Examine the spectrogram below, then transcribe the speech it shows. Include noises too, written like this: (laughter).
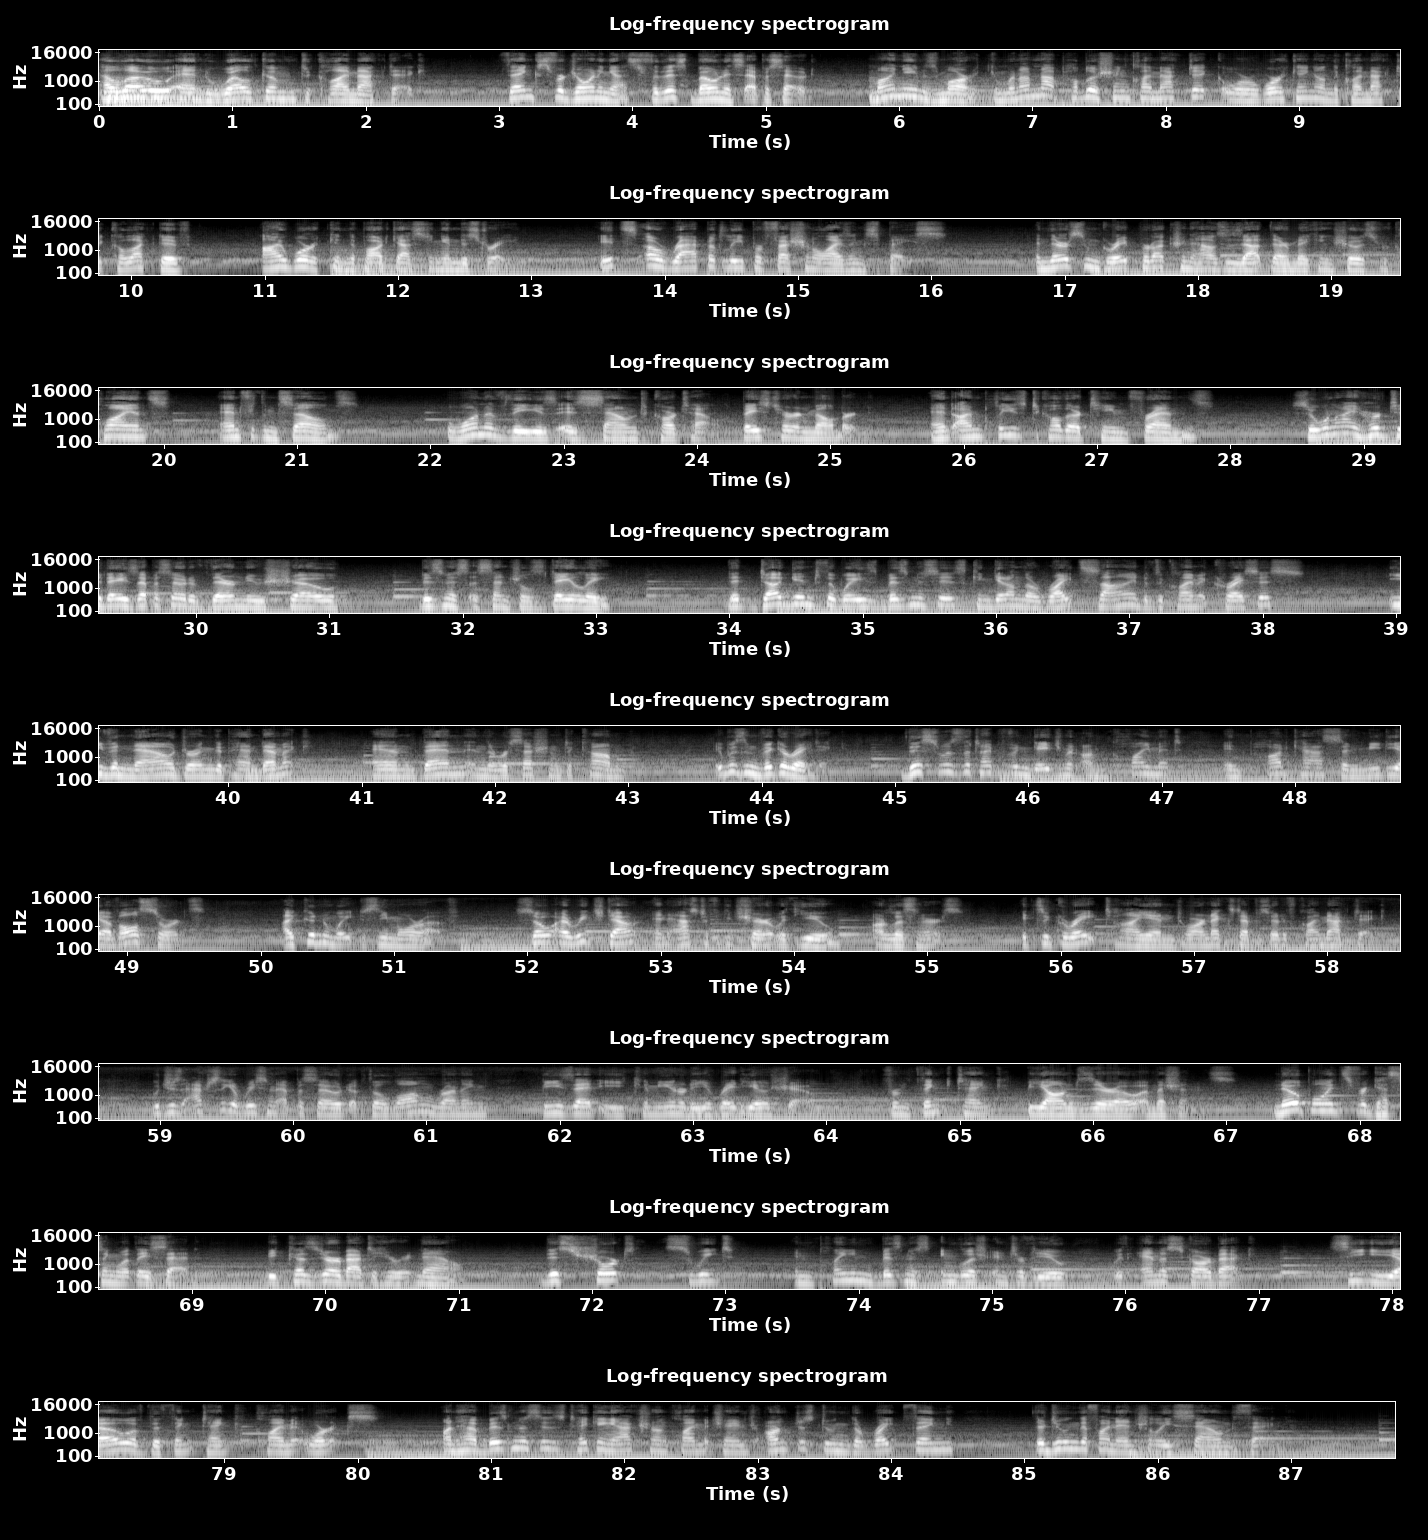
Hello and welcome to Climactic. Thanks for joining us for this bonus episode. My name is Mark, and when I'm not publishing Climactic or working on the Climactic Collective, I work in the podcasting industry. It's a rapidly professionalizing space, and there are some great production houses out there making shows for clients and for themselves. One of these is Sound Cartel, based here in Melbourne, and I'm pleased to call their team friends. So when I heard today's episode of their new show, Business Essentials Daily, that dug into the ways businesses can get on the right side of the climate crisis, even now during the pandemic, and then in the recession to come. It was invigorating. This was the type of engagement on climate in podcasts and media of all sorts I couldn't wait to see more of. So I reached out and asked if we could share it with you, our listeners. It's a great tie in to our next episode of Climactic, which is actually a recent episode of the long running BZE community radio show from think tank Beyond Zero Emissions. No points for guessing what they said, because you're about to hear it now. This short, sweet, and plain business English interview with Anna Skarbek, CEO of the think tank Climate Works, on how businesses taking action on climate change aren't just doing the right thing, they're doing the financially sound thing.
